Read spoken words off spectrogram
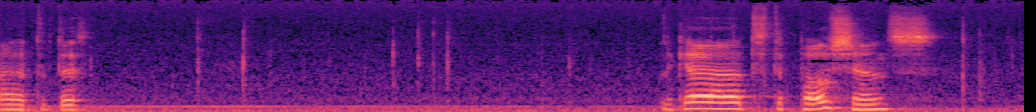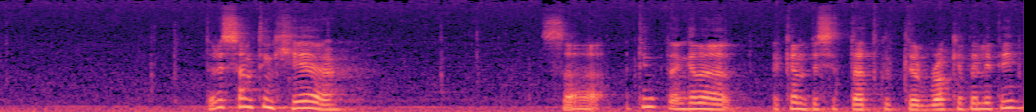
uh, the Look at the potions. There is something here. So I think I'm gonna I can visit that with the rock ability.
